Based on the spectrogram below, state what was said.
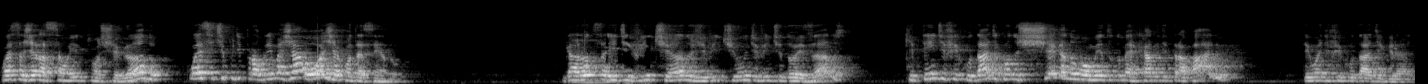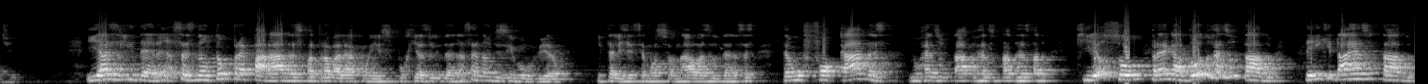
com essa geração Y chegando, com esse tipo de problema já hoje acontecendo. Garotos aí de 20 anos, de 21, de 22 anos, que tem dificuldade quando chega no momento do mercado de trabalho, tem uma dificuldade grande. E as lideranças não estão preparadas para trabalhar com isso, porque as lideranças não desenvolveram inteligência emocional, as lideranças estão focadas no resultado, resultado, resultado. Que eu sou o pregador do resultado. tem que dar resultado,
